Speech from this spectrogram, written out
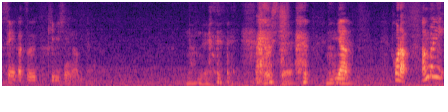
生活厳しいなみたいなんで？どうして？いやほらあんまり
